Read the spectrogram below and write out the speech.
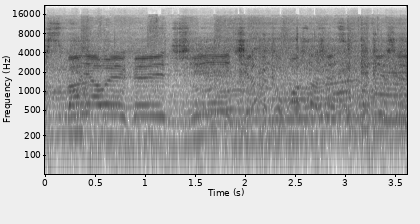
wspaniałych e, dzieciaków, można rzec, młodzieży.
